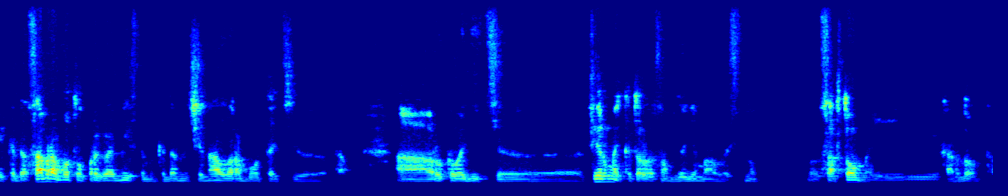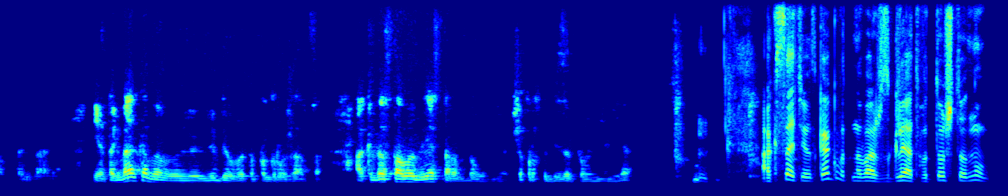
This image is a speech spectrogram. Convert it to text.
я когда сам работал программистом, когда начинал работать э, там, а, руководить э, фирмой, которая в основном занималась ну, софтом и хардом там, и так далее. Я тогда, когда любил в это погружаться, а когда стал инвестором, ну, вообще просто без этого нельзя. А, кстати, вот как вот на ваш взгляд, вот то, что, ну,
